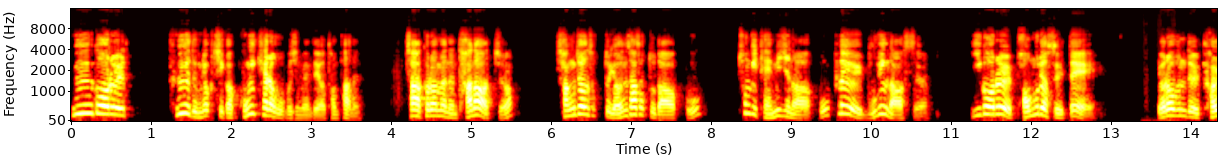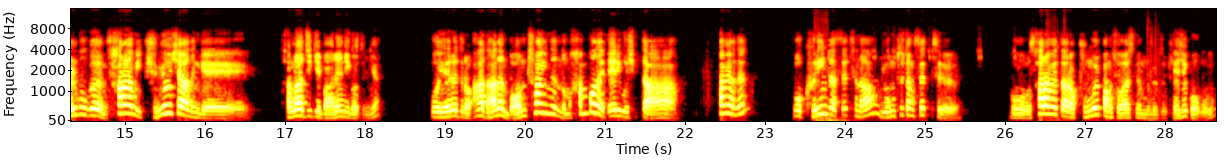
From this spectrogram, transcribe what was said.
그거를 그 능력치가 공익해라고 보시면 돼요. 던파는. 자 그러면은 다 나왔죠. 장전 속도, 연사 속도 나왔고 총기 데미지 나왔고 플레이어의 무빙 나왔어요. 이거를 버무렸을 때 여러분들 결국은 사람이 중요시하는 게 달라지기 마련이거든요. 뭐 예를 들어 아 나는 멈춰 있는 놈 한 번에 때리고 싶다 하면은 뭐 그림자 세트나 용투장 세트 뭐 사람에 따라 국물빵 좋아하시는 분들도 계실 거고.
